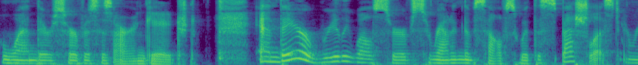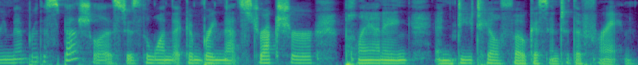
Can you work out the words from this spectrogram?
when their services are engaged? And they are really well served surrounding themselves with the specialist. And remember, the specialist is the one that can bring that structure, planning, and detail focus into the frame.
